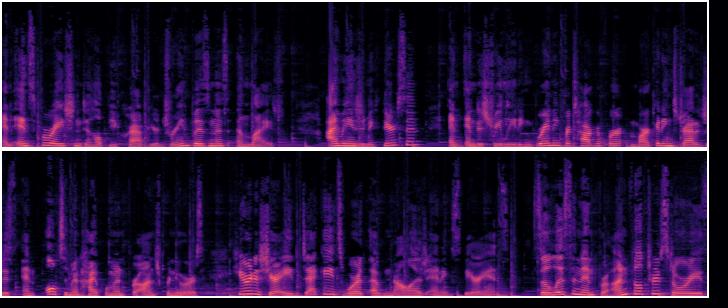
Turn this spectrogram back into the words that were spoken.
and inspiration to help you craft your dream business and life. I'm Angie McPherson, an industry leading branding photographer, marketing strategist, and ultimate hype woman for entrepreneurs, here to share a decade's worth of knowledge and experience. So listen in for unfiltered stories,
